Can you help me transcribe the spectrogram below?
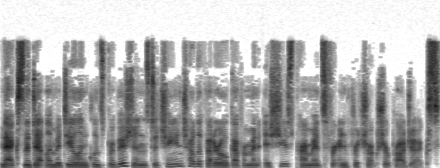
Next, the debt limit deal includes provisions to change how the federal government issues permits for infrastructure projects.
